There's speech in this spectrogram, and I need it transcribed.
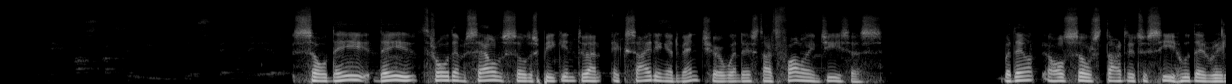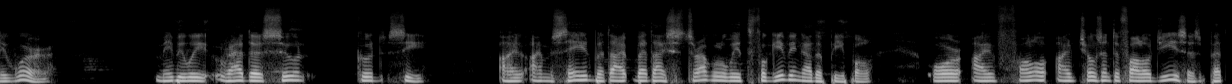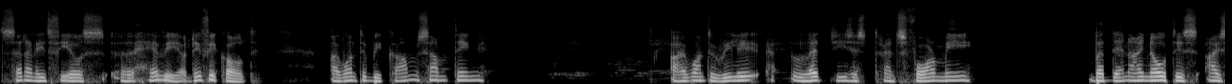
so they they throw themselves so to speak into an exciting adventure when they start following jesus. But they also started to see who they really were. Maybe we rather soon could see i i'm saved but i but i struggle with forgiving other people or i follow i've chosen to follow jesus but suddenly it feels uh, heavy or difficult. I want to become something I want to really let Jesus transform me. But then I notice I,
